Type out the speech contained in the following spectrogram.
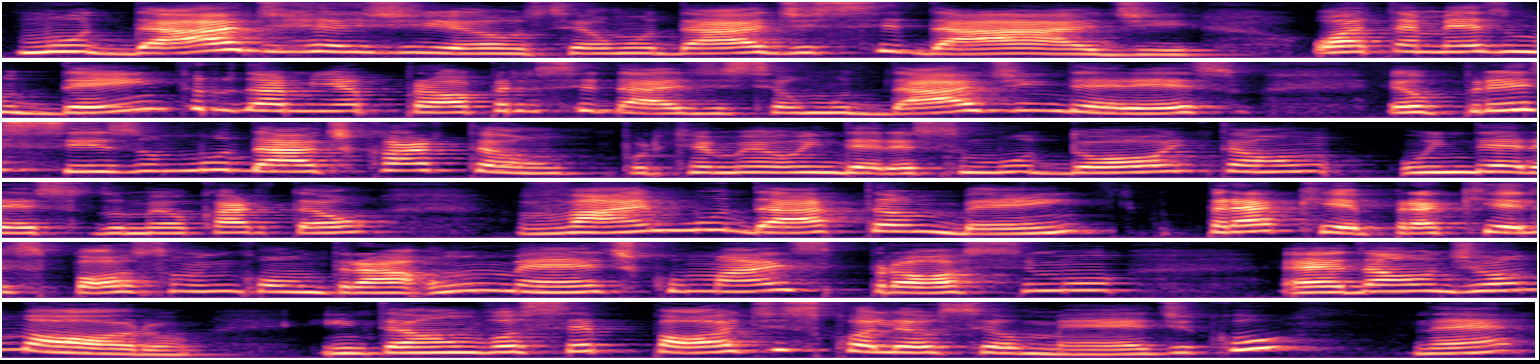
mudar de região, se eu mudar de cidade, ou até mesmo dentro da minha própria cidade, se eu mudar de endereço, eu preciso mudar de cartão, porque meu endereço mudou, então o endereço do meu cartão vai mudar também. Para quê? Para que eles possam encontrar um médico mais próximo é, da onde eu moro. Então você pode escolher o seu médico, né?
